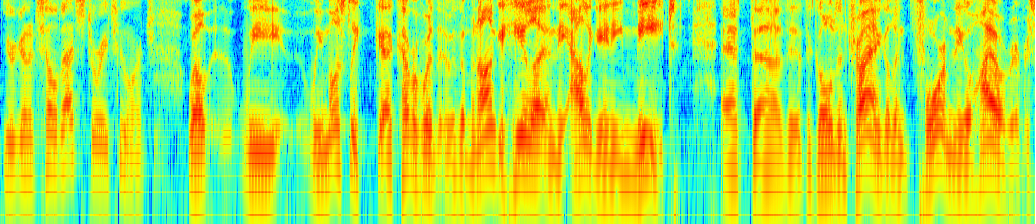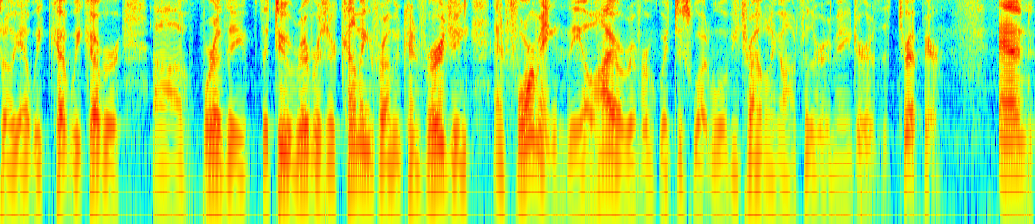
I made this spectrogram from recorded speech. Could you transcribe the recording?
You're going to tell that story too, aren't you? Well, we we mostly uh, cover where the, where the, Monongahela and the Allegheny meet at uh, the the Golden Triangle and form the Ohio River. So yeah, we co- we cover uh, where the the two rivers are coming from and converging and forming the Ohio River, which is what we'll be traveling on for the remainder of the trip here. And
